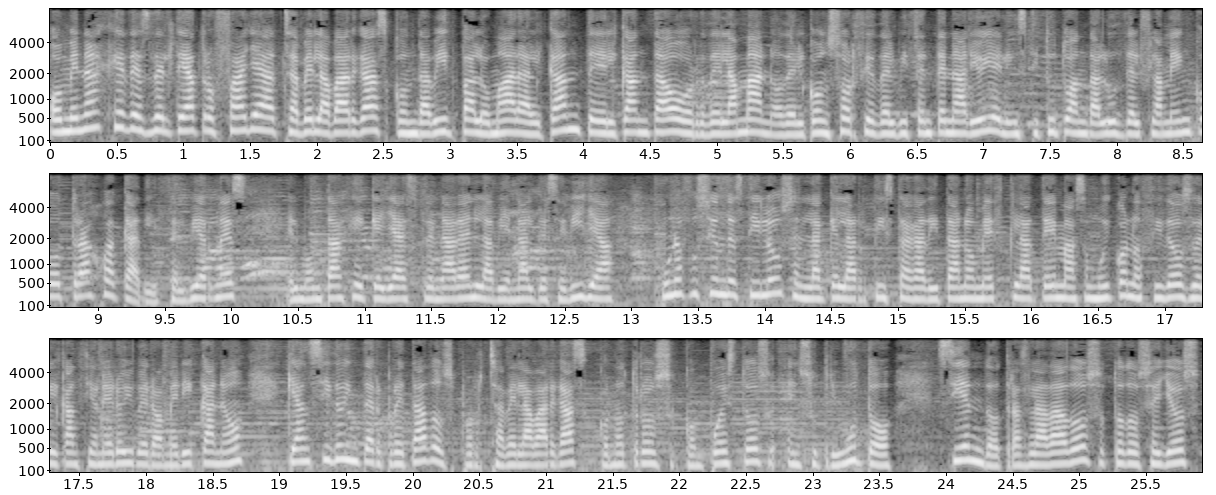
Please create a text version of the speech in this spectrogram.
Homenaje desde el Teatro Falla a Chabela Vargas con David Palomar Alcante, el cantaor de la mano del Consorcio del Bicentenario y el Instituto Andaluz del Flamenco, trajo a Cádiz el viernes el montaje que ya estrenará en la Bienal de Sevilla, una fusión de estilos en la que el artista gaditano mezcla temas muy conocidos del cancionero iberoamericano que han sido interpretados por Chabela Vargas con otros compuestos en su tributo, siendo trasladados todos ellos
